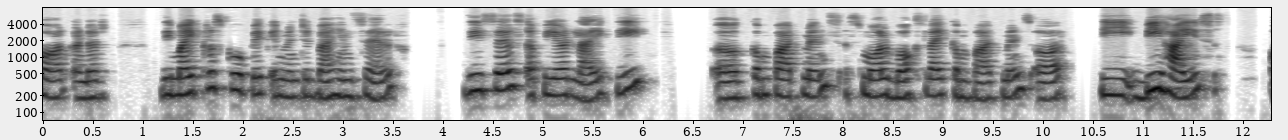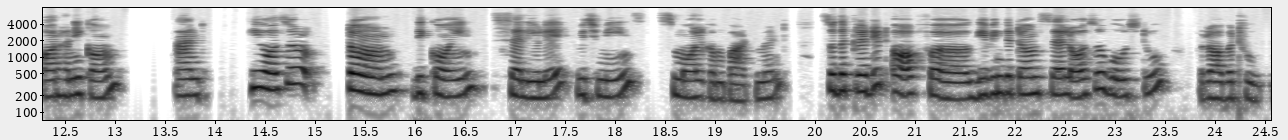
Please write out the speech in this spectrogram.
cork under the microscopic invented by himself, these cells appeared like the uh, compartments, small box-like compartments or the beehives or honeycomb and he also termed the coin cellulae which means small compartment. So the credit of uh, giving the term cell also goes to Robert Hooke.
